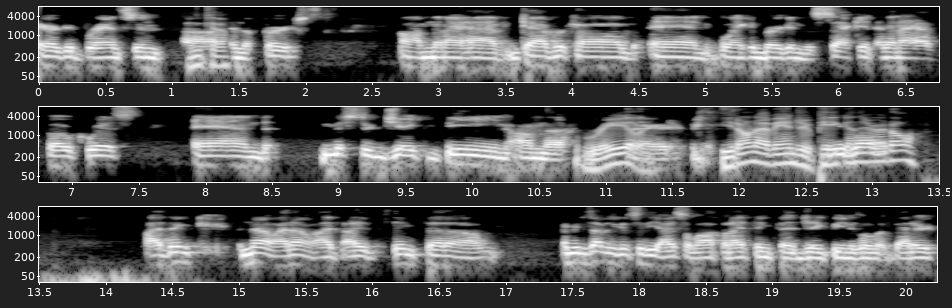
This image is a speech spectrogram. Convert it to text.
Eric Gudbranson uh, okay. in the first. Um, then I have Gavrikov and Blankenburg in the second. And then I have Boqvist and Mr. Jake Bean on the really. Third. You don't have Andrew Peeke in there at all? I think no, I don't. I, I think that um, I mean he's obviously going to see the ice a lot, but I think that Jake Bean is a little bit better,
